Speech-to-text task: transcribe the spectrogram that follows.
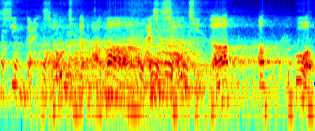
性感小姐的阿嬷，还是小姐的啊。不过，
